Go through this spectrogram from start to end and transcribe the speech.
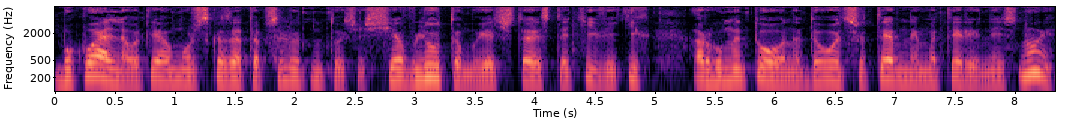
Буквально, от я вам можу сказати абсолютно точно, ще в лютому я читаю статті, в яких аргументовано доводить, що темної матерії не існує.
